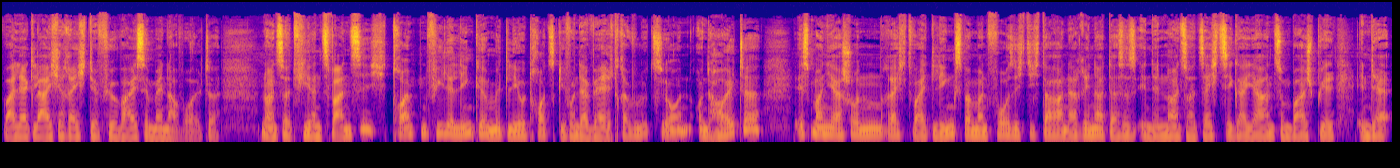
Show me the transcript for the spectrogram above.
weil er gleiche Rechte für weiße Männer wollte. 1924 träumten viele Linke mit Leo Trotzki von der Weltrevolution und heute Ist man ja schon recht weit links, wenn man vorsichtig daran erinnert, dass es in den 1960er Jahren zum Beispiel in der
